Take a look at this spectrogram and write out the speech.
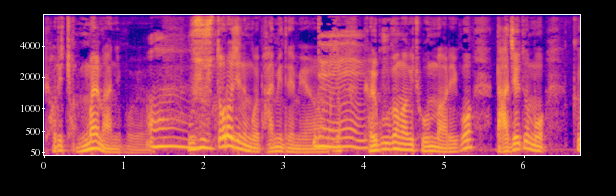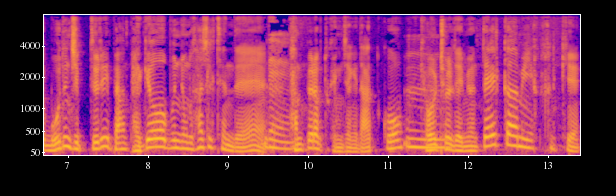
별이 정말 많이 보여요. 어. 우수수 떨어지는 거예요. 밤이 되면. 네. 그래서 별 구경하기 좋은 마을이고 낮에도 뭐 그 모든 집들이 한 100여 분 정도 사실 텐데 네. 담벼락도 굉장히 낮고 음. 겨울철 되면 땔감이 이렇게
